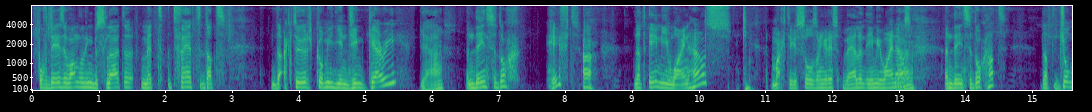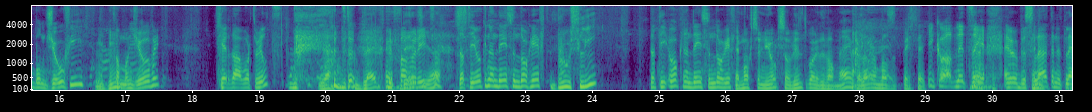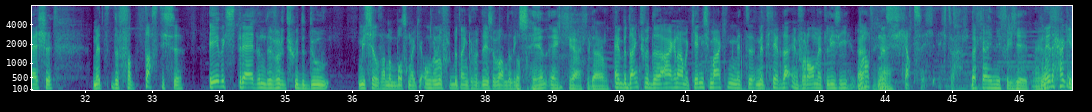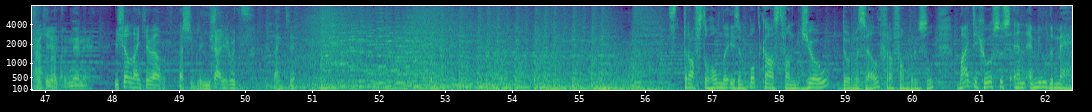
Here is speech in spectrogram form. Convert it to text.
of deze wandeling besluiten met het feit dat de acteur-comedian Jim Carrey Ja. een Deense dog heeft. Ah, Dat Amy Winehouse, machtige soulzangeres, wijlen Amy Winehouse, Ja. een Deense dog had. Dat John Bon Jovi, van Bon Jovi, Gerda wordt wild, ja, de, blijkt de favoriet, ja. dat hij ook een Deense dog heeft. Bruce Lee, dat hij ook een Deense dog heeft. En mocht ze nu ook zo wild worden van mij, dan was het perfect. Ik wou het net zeggen. En we besluiten het lijstje met de fantastische, eeuwig strijdende voor het goede doel, Michel van den Bos. Mag ik je ongelooflijk bedanken voor deze wandeling. Dat is heel erg graag gedaan. En bedankt voor de aangename kennismaking met, eh, met Gerda en vooral met Lizzie. Wat een schat zeg, echt waar. Dat ga je niet vergeten. Hè? Nee, dat ga ik niet Ja, vergeten. Nee, nee. Michel, dank je wel. Alsjeblieft. Ga je goed. Dank je. Strafste Honden is een podcast van Joe, door mezelf, Raf van Brussel, Maite Goossens en Emile de Meij.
